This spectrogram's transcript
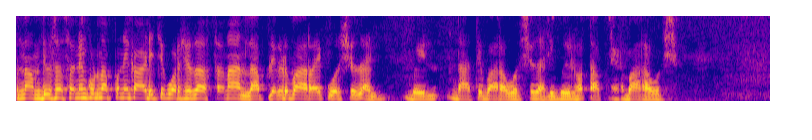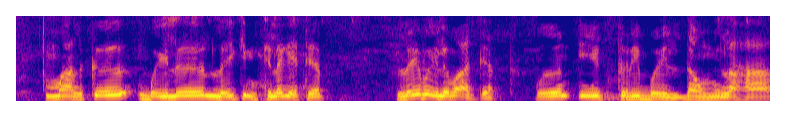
नामदेव सासऱ्यांकडून आपण एक अडीच एक वर्षाचा असताना आणला. आपल्याकडे बारा एक वर्ष झाली. बैल दहा ते बारा वर्ष झाली बैल होता आपल्याकडे बारा वर्ष. मालक बैल लय किमतीला घेतात लय बैल पाळतात पण एक तरी बैल दावणीला हा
